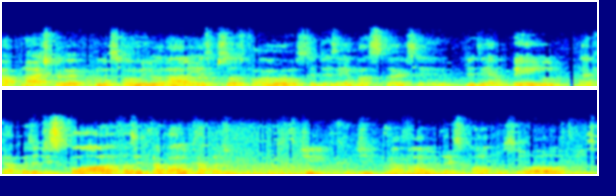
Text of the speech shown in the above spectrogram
A prática né, começou a melhorar e as pessoas falam, oh, você desenha bastante, você desenha bem. É aquela coisa de escola, fazer trabalho, capa de, de, de trabalho da escola para os outros,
